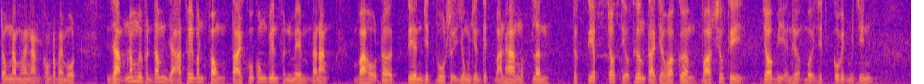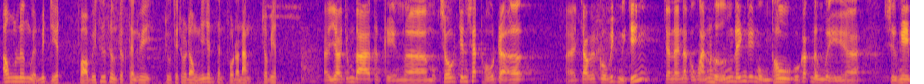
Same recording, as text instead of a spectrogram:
trong năm 2021, giảm 50% giá thuê văn phòng tại khu công viên phần mềm Đà Nẵng và hỗ trợ tiền dịch vụ sử dụng diện tích bán hàng một lần trực tiếp cho tiểu thương tại chợ Hòa Cường và siêu thị do bị ảnh hưởng bởi dịch Covid-19. Ông Lương Nguyễn Minh Triết, Phó Bí thư Thường trực Thành ủy, Chủ tịch Hội đồng nhân dân thành phố Đà Nẵng cho biết. À, do chúng ta thực hiện à, một số chính sách hỗ trợ à, cho cái Covid-19 cho nên nó cũng ảnh hưởng đến cái nguồn thu của các đơn vị sự nghiệp,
